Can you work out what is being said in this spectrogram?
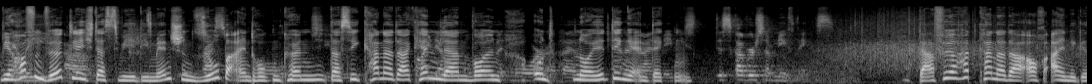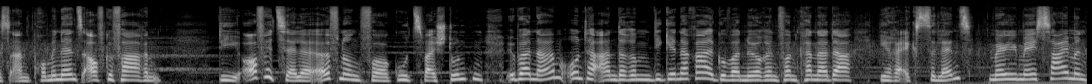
wir hoffen wirklich, dass wir die Menschen so beeindrucken können, dass sie Kanada kennenlernen wollen und neue Dinge entdecken. Dafür hat Kanada auch einiges an Prominenz aufgefahren. Die offizielle Eröffnung vor gut zwei Stunden übernahm unter anderem die Generalgouverneurin von Kanada, ihre Exzellenz Mary May Simon,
